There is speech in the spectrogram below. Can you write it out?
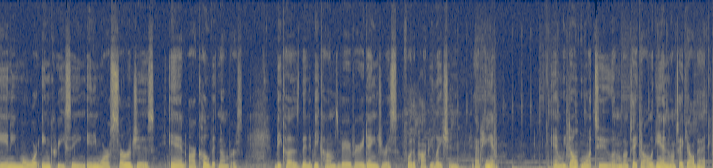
any more increasing, any more surges in our COVID numbers because then it becomes very, very dangerous for the population at hand. And we don't want to, I'm going to take y'all again, I'm going to take y'all back.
